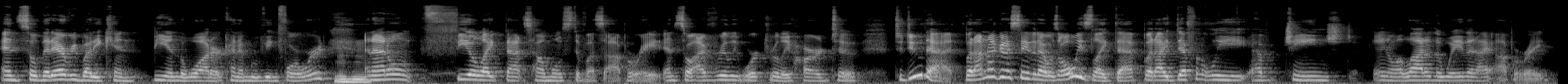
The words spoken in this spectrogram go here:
and so that everybody can be in the water kind of moving forward. Mm-hmm. and i don't feel like that's how most of us operate. And so i've really worked really hard to to do that. But i'm not going to say that i was always like that but i definitely have changed you know a lot of the way that i operate.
